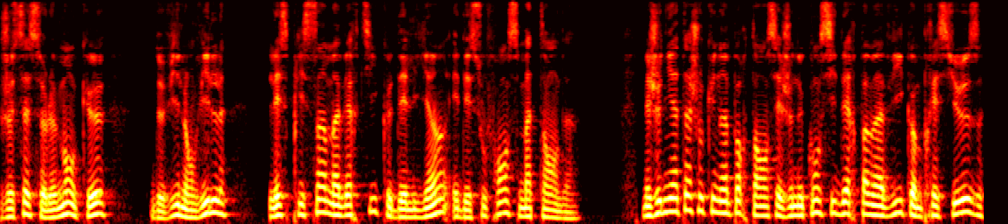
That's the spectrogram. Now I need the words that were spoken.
Je sais seulement que, de ville en ville, l'Esprit Saint m'avertit que des liens et des souffrances m'attendent. Mais je n'y attache aucune importance et je ne considère pas ma vie comme précieuse,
